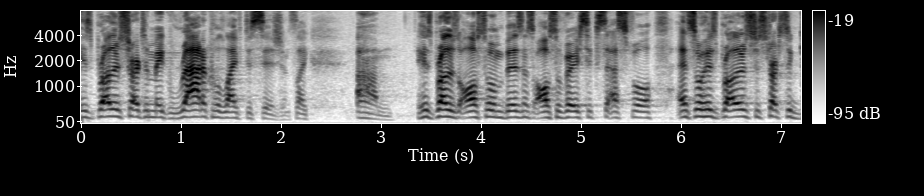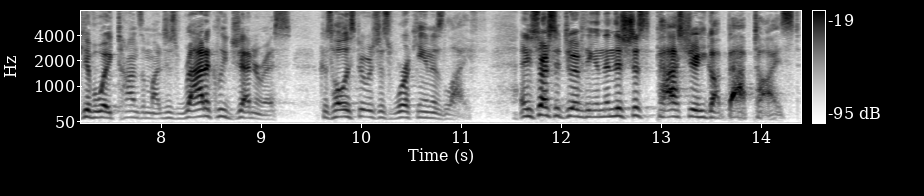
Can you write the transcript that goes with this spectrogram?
his brothers started to make radical life decisions. Like, um, his brother's also in business, also very successful. And so his brothers just starts to give away tons of money, just radically generous, because Holy Spirit was just working in his life. And he starts to do everything. And then this just past year, he got baptized.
